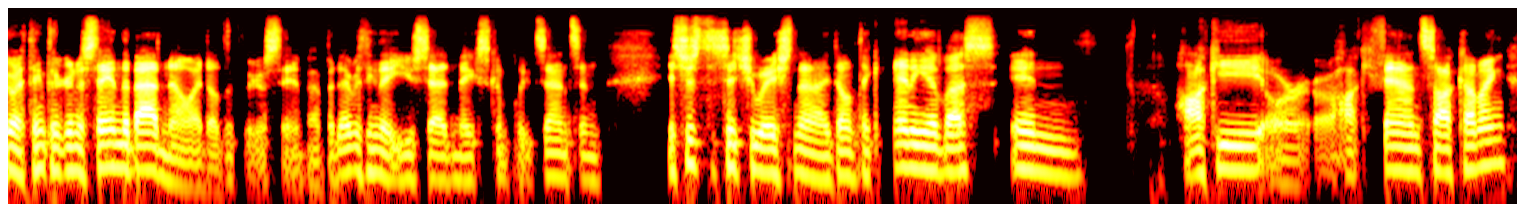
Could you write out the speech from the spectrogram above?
do I think they're going to stay in the bad? No, I don't think they're going to stay in bad. But everything that you said makes complete sense, and it's just a situation that I don't think any of us in hockey or, or hockey fans saw coming.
